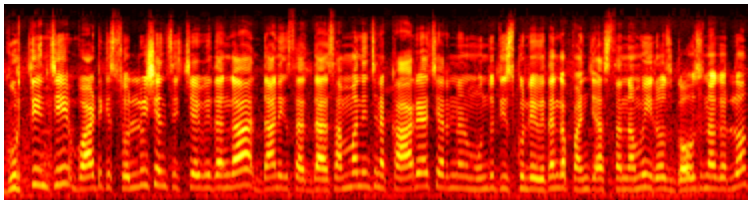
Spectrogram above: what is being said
గుర్తించి వాటికి సొల్యూషన్స్ ఇచ్చే విధంగా దానికి దా- సంబంధించిన కార్యాచరణను ముందు తీసుకునే విధంగా పనిచేస్తున్నాము. ఈరోజు గౌస్ నగర్లో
